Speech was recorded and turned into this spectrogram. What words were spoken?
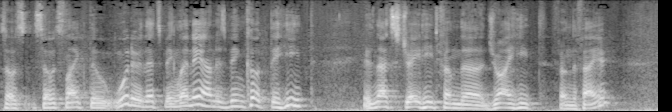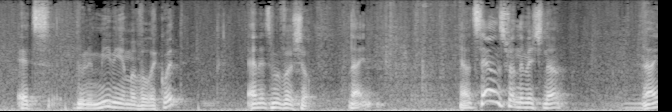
So it's, so it's like the water that's being let down is being cooked. The heat is not straight heat from the dry heat from the fire. It's through the medium of a liquid, and it's mavushal. Right? Now it sounds from the Mishnah, right?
